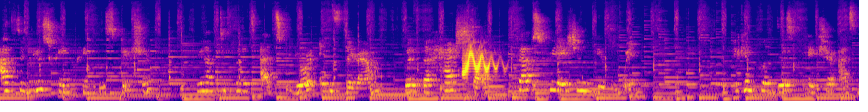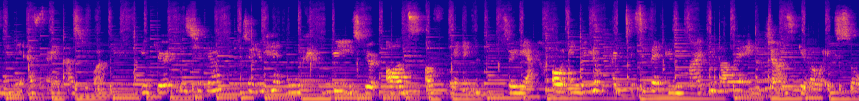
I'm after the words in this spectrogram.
After you screen print this picture, you have to put it at your Instagram with the hashtag Fab's Creation Giveaway. You can put this picture as many as times as you want in your Instagram so you can increase your odds of winning. So yeah. Oh, and you can participate in my giveaway and John's giveaway. So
